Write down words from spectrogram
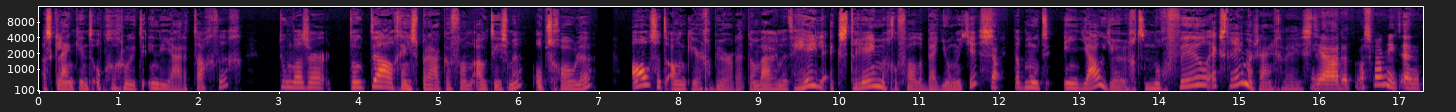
als kleinkind opgegroeid in de jaren 80. Toen was er totaal geen sprake van autisme op scholen. Als het al een keer gebeurde, dan waren het hele extreme gevallen bij jongetjes. Ja. Dat moet in jouw jeugd nog veel extremer zijn geweest. ja, dat was gewoon niet. En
